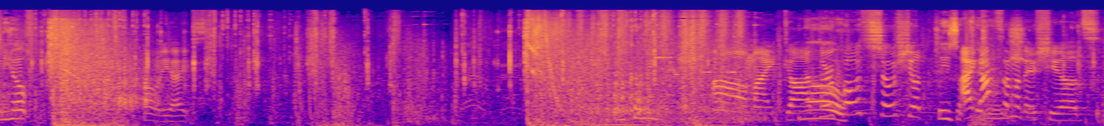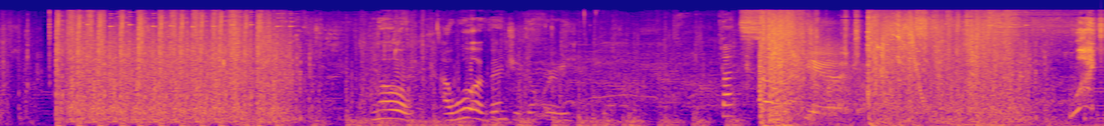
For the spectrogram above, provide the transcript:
can help. Oh, yikes. I'm coming. Oh my god, No. they're both so shield. Please I got some of their shields. No, I will avenge you. Don't worry. That's so cute. What?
